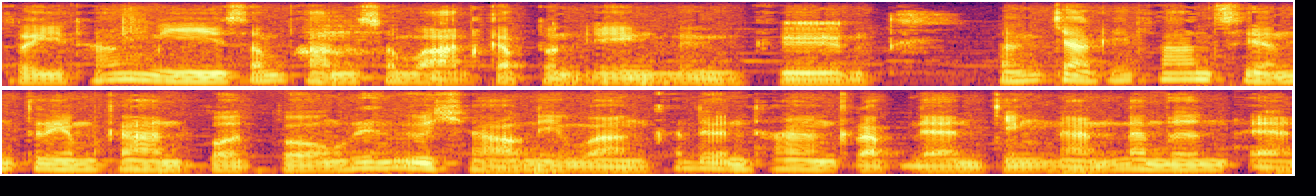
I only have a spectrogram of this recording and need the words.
ตรีทั้งมีสัมพันธ์สวัสดกับตนเองหนึ่งคืน หลังจากที่ฟ้านเสียนเตรียมการเปิดโปงเรื่องอื้อฉาวในวังก็เดินทางกลับแดนเจิงหนันดำเนินแผน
